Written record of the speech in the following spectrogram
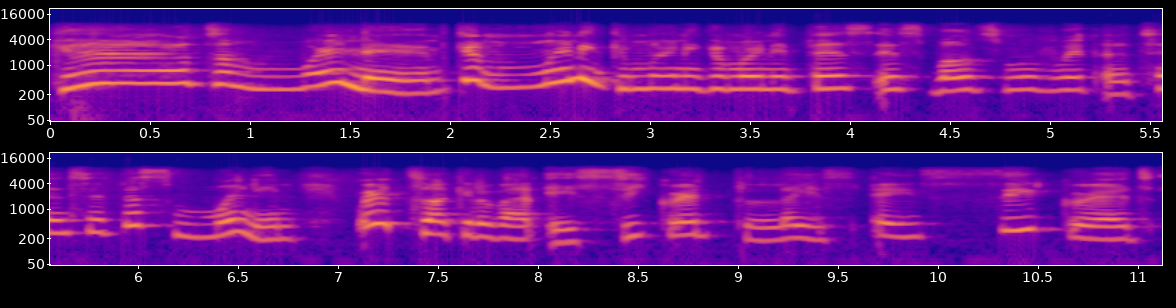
Good morning. Good morning. Good morning. Good morning. This is Boats Move with Attention. This morning, we're talking about a secret place. A secret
